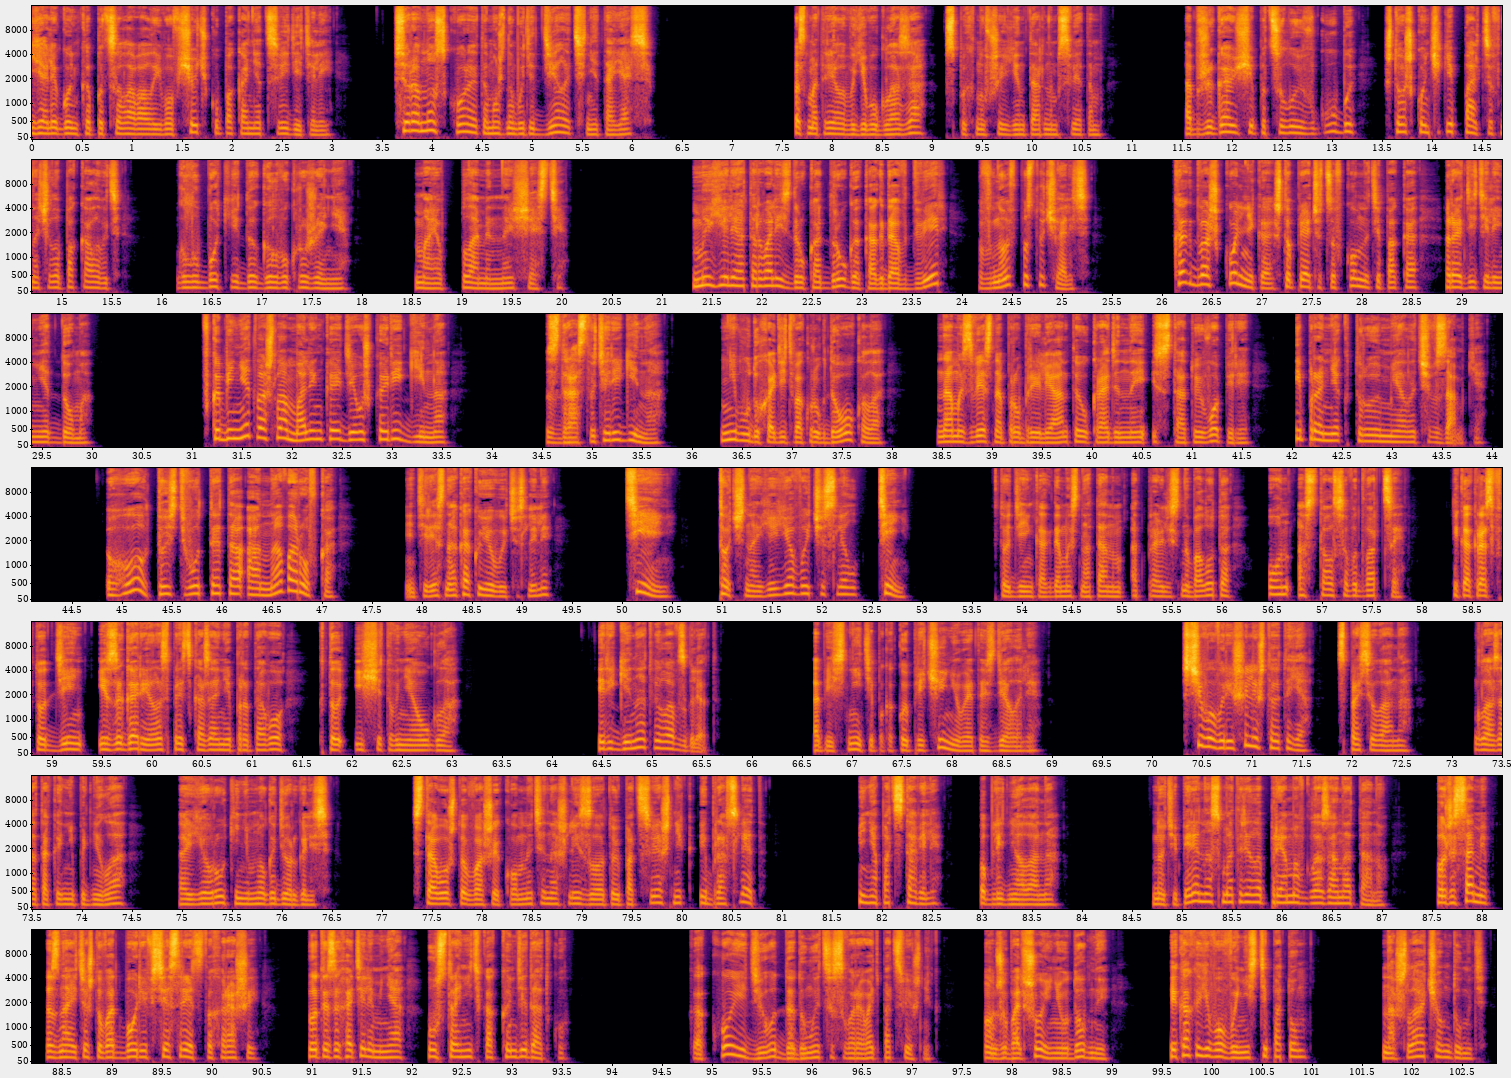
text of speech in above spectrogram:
Я легонько поцеловала его в щечку, пока нет свидетелей. Все равно скоро это можно будет делать, не таясь. Посмотрела в его глаза, вспыхнувшие янтарным светом. Обжигающий поцелуй в губы, что аж кончики пальцев начало покалывать, глубокий до головокружения. Мое пламенное счастье. Мы еле оторвались друг от друга, когда в дверь вновь постучались как два школьника, что прячутся в комнате, пока родителей нет дома. В кабинет вошла маленькая девушка Регина. «Здравствуйте, Регина. Не буду ходить вокруг да около. Нам известно про бриллианты, украденные из статуи в опере, и про некоторую мелочь в замке». «Ого, то есть вот это она воровка? Интересно, а как ее вычислили?» «Тень. Точно, ее вычислил тень тот день, когда мы с Натаном отправились на болото, он остался во дворце. И как раз в тот день и загорелось предсказание про того, кто ищет вне угла. Регина отвела взгляд. «Объясните, по какой причине вы это сделали?» «С чего вы решили, что это я?» — спросила она. Глаза так и не подняла, а ее руки немного дергались. «С того, что в вашей комнате нашли золотой подсвечник и браслет. Меня подставили побледнела она. Но теперь она смотрела прямо в глаза Натану. «Вы же сами знаете, что в отборе все средства хороши. Вот и захотели меня устранить как кандидатку». Какой идиот додумается своровать подсвечник? Он же большой и неудобный. И как его вынести потом? Нашла о чем думать.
